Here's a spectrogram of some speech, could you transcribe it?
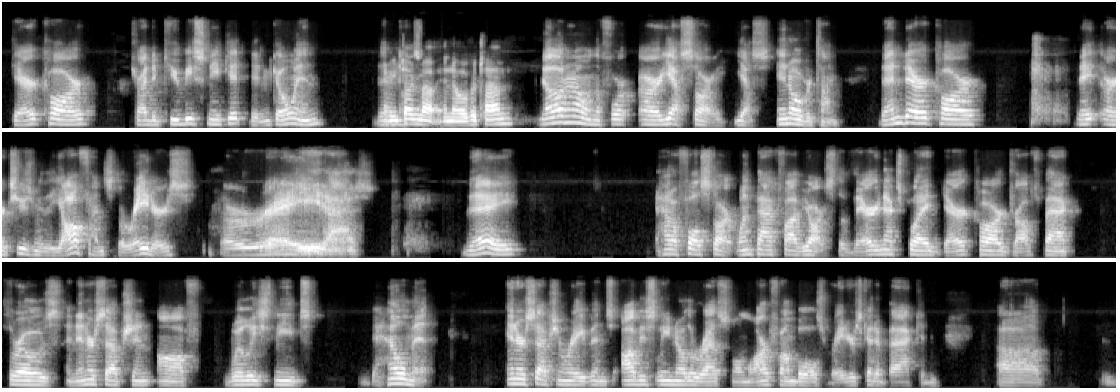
Derek Carr tried to QB sneak it, didn't go in. Are you talking about in overtime? No, no, no. In the four, or yes, sorry, yes, in overtime. Then Derek Carr, they, or excuse me, the offense, the Raiders, the Raiders, they had a false start, went back five yards. The very next play, Derek Carr drops back, throws an interception off Willie Snead's helmet. Interception Ravens. Obviously, you know the rest. Lamar fumbles, Raiders get it back, and uh,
